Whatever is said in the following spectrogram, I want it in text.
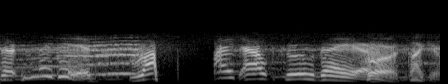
certainly did. Right, right out through there. Good, thank you.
